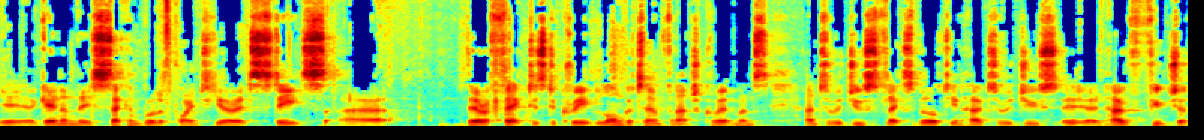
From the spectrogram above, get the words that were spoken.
Uh, again, in the second bullet point here, it states uh, their effect is to create longer-term financial commitments and to reduce flexibility in how to reduce uh, and how future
